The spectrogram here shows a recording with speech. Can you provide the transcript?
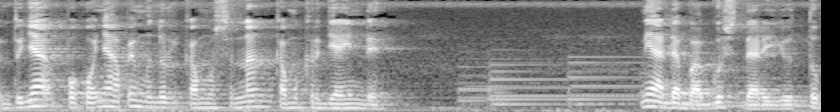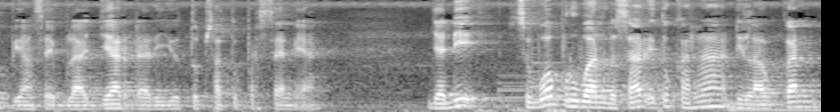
Tentunya pokoknya apa yang menurut kamu senang kamu kerjain deh. Ini ada bagus dari YouTube yang saya belajar dari YouTube 1% ya. Jadi sebuah perubahan besar itu karena dilakukan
